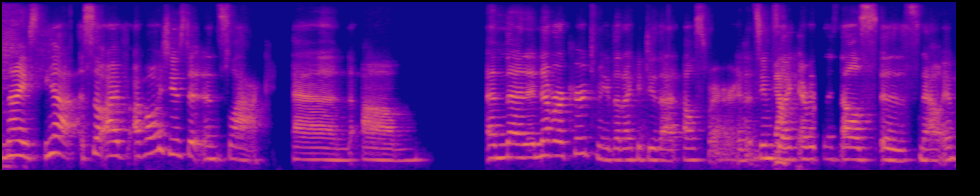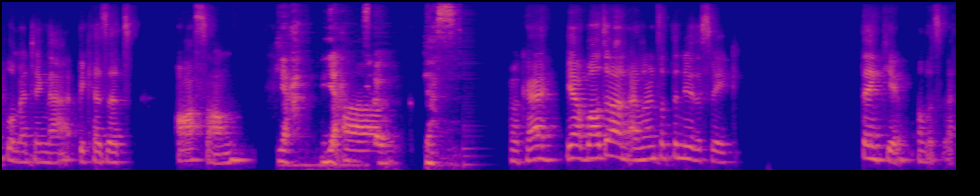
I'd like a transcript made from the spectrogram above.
Nice, yeah, so I've, I've always used it in Slack and, um, and then it never occurred to me that I could do that elsewhere. And it seems Yeah. like everyone else is now implementing that because it's awesome. Yeah, yeah. Uh, so yes. Okay, yeah, well done. I learned something new this week. Thank you, Elizabeth.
